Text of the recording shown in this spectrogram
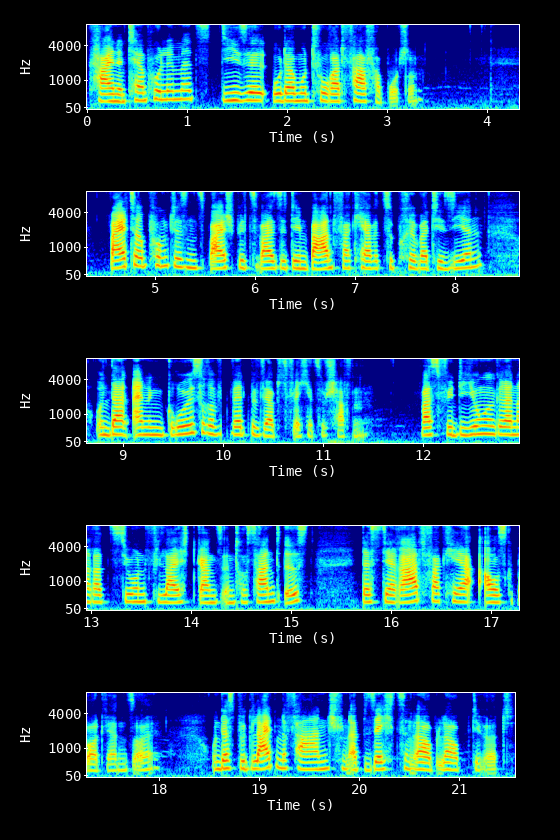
keine Tempolimits, Diesel- oder Motorradfahrverbote. Weitere Punkte sind beispielsweise den Bahnverkehr zu privatisieren und dann eine größere Wettbewerbsfläche zu schaffen. Was für die junge Generation vielleicht ganz interessant ist, dass der Radverkehr ausgebaut werden soll und das begleitende Fahren schon ab 16 erlaubt wird,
